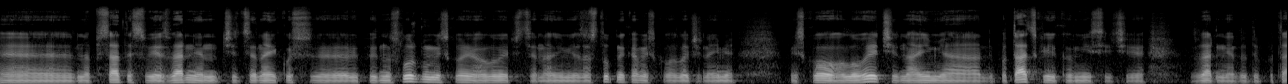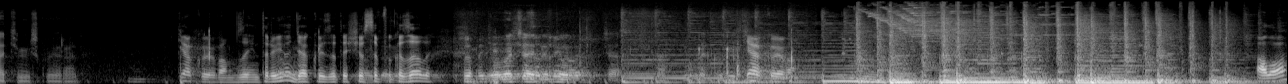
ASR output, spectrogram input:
е, написати своє звернення, чи це на якусь е, відповідну службу міської голови, чи це на ім'я заступника міського голови, чи на ім'я міського голови, чи на ім'я депутатської комісії, чи звернення до депутатів міської ради. Дякую вам за інтерв'ю. Дякую за те, що все показали. Вибачайте, що час. Дякую вам. Алло?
